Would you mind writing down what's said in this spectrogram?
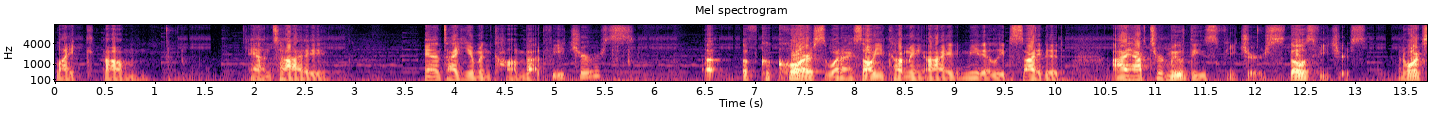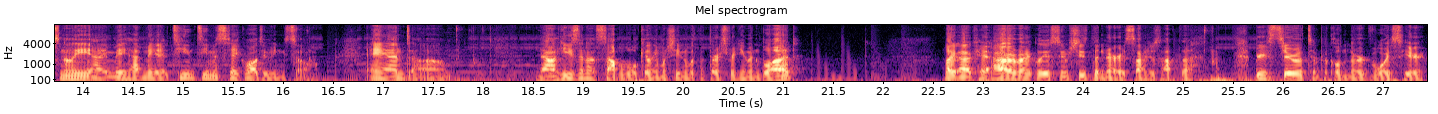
Like, um, anti... anti-human combat features? Uh, of course, when I saw you coming, I immediately decided I have to remove these features, those features. Unfortunately, I may have made a teensy mistake while doing so. And, um, now he's an unstoppable killing machine with a thirst for human blood. Like, okay, I automatically assume she's the nerd, so I just have to be a stereotypical nerd voice here.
